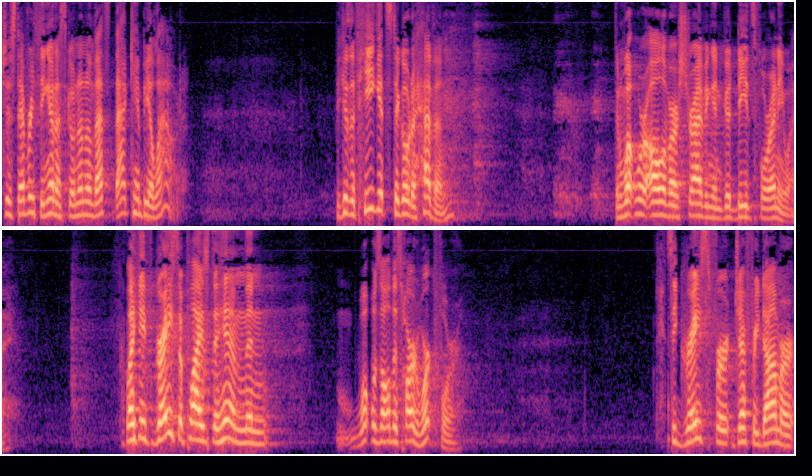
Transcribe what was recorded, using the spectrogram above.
just everything in us go, no, no, that's, that can't be allowed? Because if he gets to go to heaven, then what were all of our striving and good deeds for anyway? Like, if grace applies to him, then what was all this hard work for? See, grace for Jeffrey Dahmer,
